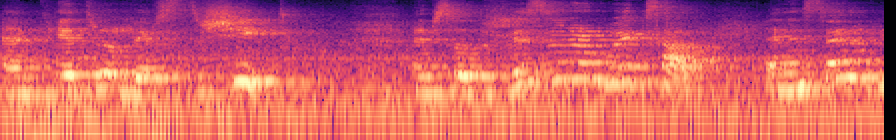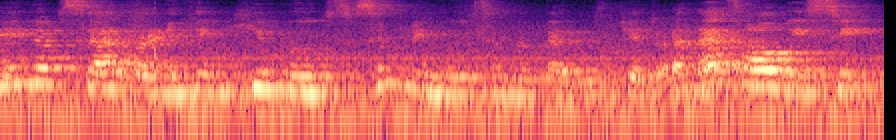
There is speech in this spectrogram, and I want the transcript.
and Pietro lifts the sheet. And so the visitor wakes up and instead of being upset or anything, he moves, simply moves in the bed with Pietro. And that's all we see.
